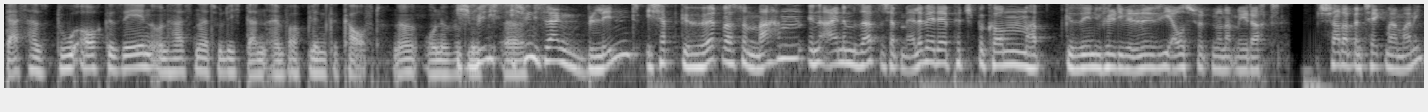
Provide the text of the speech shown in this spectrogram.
das hast du auch gesehen und hast natürlich dann einfach blind gekauft, ne? ohne wirklich. Ich will nicht, äh, ich will nicht sagen blind. Ich habe gehört, was sie machen in einem Satz. Ich habe einen Elevator-Pitch bekommen, habe gesehen, wie viel Dividende die ausschütten und habe mir gedacht, shut up and take my money.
